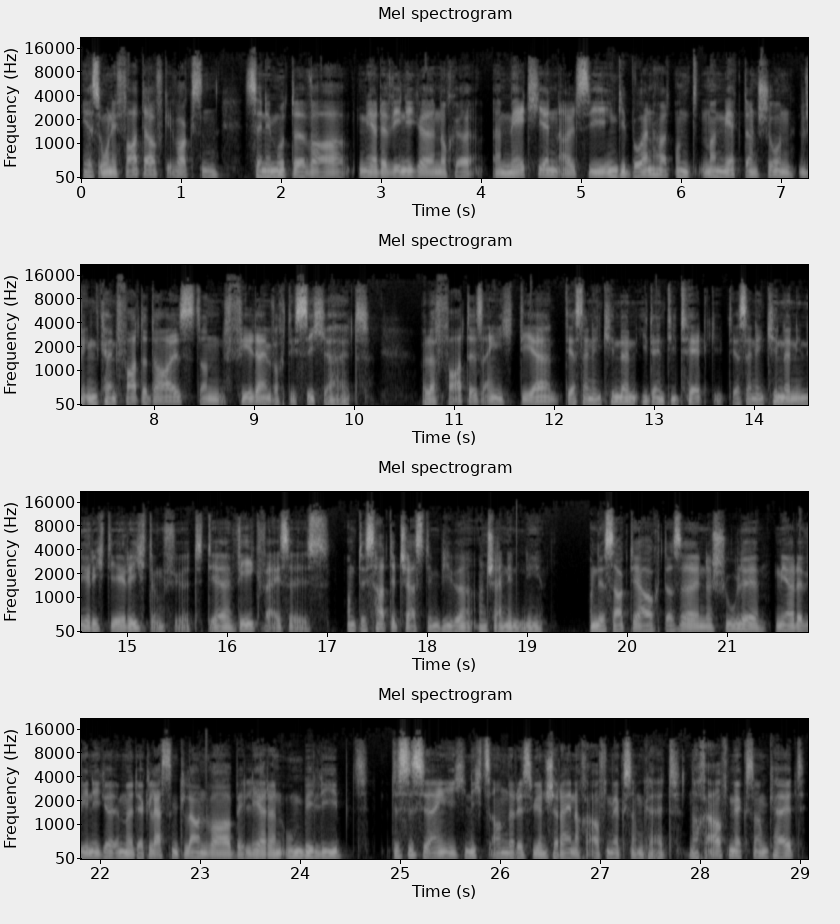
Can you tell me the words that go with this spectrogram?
Er ist ohne Vater aufgewachsen. Seine Mutter war mehr oder weniger noch ein Mädchen, als sie ihn geboren hat. Und man merkt dann schon, wenn kein Vater da ist, dann fehlt einfach die Sicherheit. Weil der Vater ist eigentlich der, der seinen Kindern Identität gibt, der seinen Kindern in die richtige Richtung führt, der Wegweiser ist. Und das hatte Justin Bieber anscheinend nie. Und er sagte auch, dass er in der Schule mehr oder weniger immer der Klassenclown war, bei Lehrern unbeliebt, das ist ja eigentlich nichts anderes wie ein Schrei nach Aufmerksamkeit. Nach Aufmerksamkeit,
